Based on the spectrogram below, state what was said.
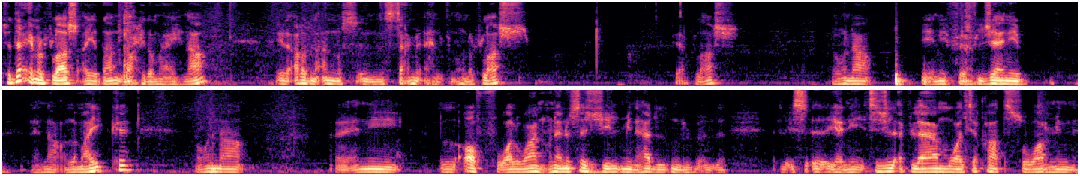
تدعم الفلاش أيضا لاحظوا معي هنا. إذا أردنا أن نستعمل هنا الفلاش. في الفلاش. هنا يعني في الجانب هنا المايك. وهنا يعني ال off وال on. هنا نسجل من هذا يعني تسجيل الأفلام والتقاط الصور من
